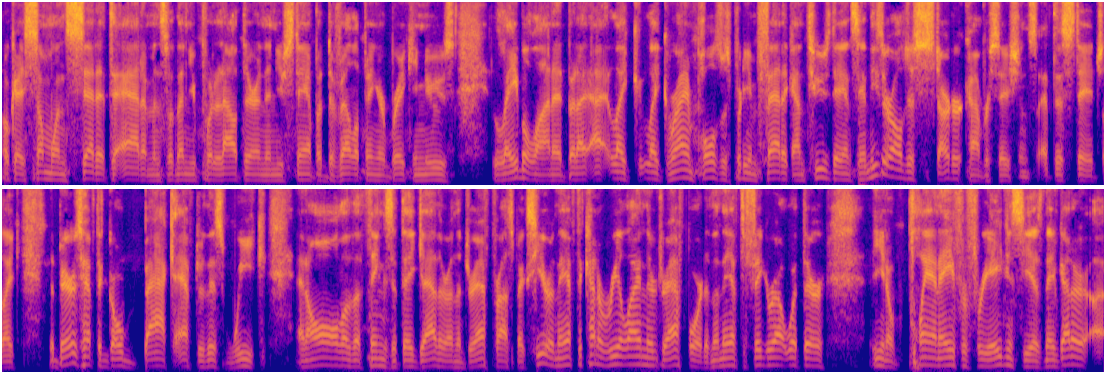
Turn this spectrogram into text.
okay, someone said it to Adam. And so then you put it out there and then you stamp a developing or breaking news label on it. But I, I like, like Ryan Poles was pretty emphatic on Tuesday and saying these are all just starter conversations at this stage. Like, the Bears have to go back after this week and all of the things that they gather on the draft prospects here. And they have to kind of realign their draft board. And then they have to figure out what their, you know, plan A for free agency is. And they've got to uh,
